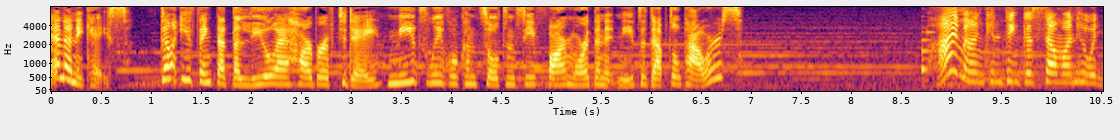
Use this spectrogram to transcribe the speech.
In any case, don't you think that the Liyue Harbor of today needs legal consultancy far more than it needs adeptal powers? Paimon can think of someone who would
